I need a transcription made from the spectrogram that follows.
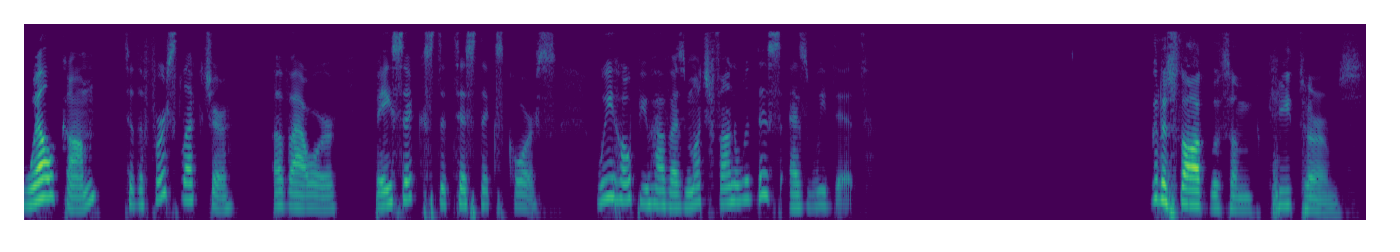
Welcome to the first lecture of our Basic Statistics course. We hope you have as much fun with this as we did. I'm going to start with some key terms.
